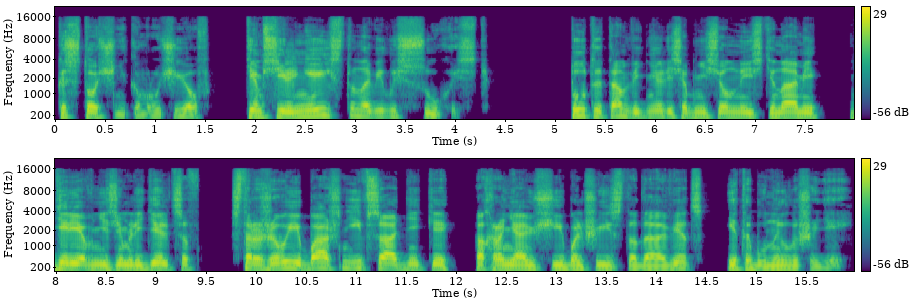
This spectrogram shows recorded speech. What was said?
к источникам ручьев, тем сильнее становилась сухость. Тут и там виднелись обнесенные стенами деревни земледельцев, сторожевые башни и всадники, охраняющие большие стада овец и табуны лошадей.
